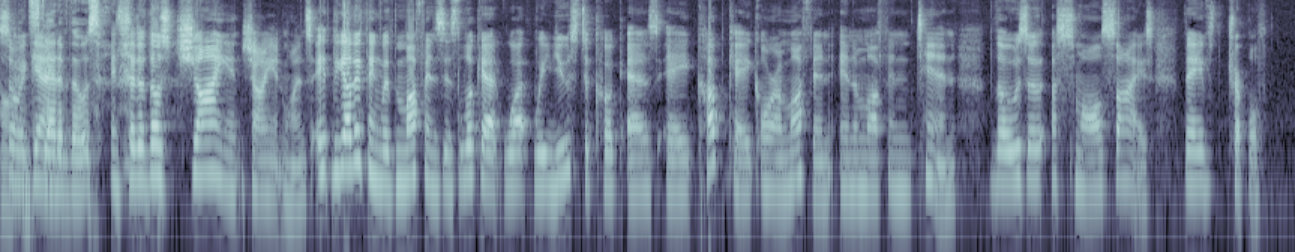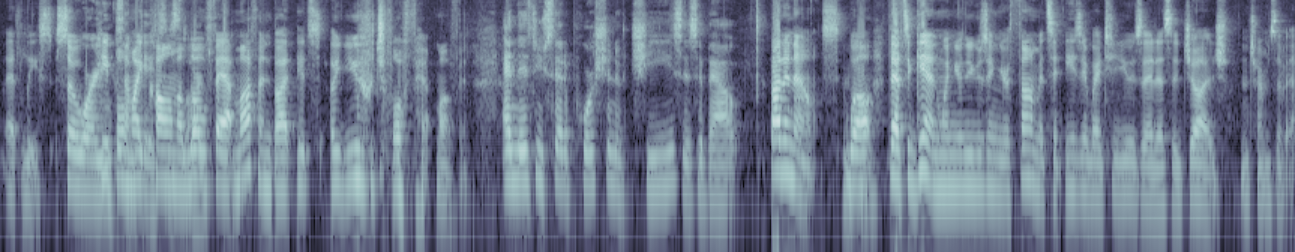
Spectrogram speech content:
Oh, so Oh, again, instead of those- instead of those giant, giant ones. It, the other thing with muffins is look at what we used to cook as a cupcake or a muffin in a muffin tin. Those are a small size. They've tripled at least. So Or people might call them a low fat muffin, but it's a huge low fat muffin. And as you said, a portion of cheese is about About an ounce. Mm-hmm. Well, that's again when you're using your thumb. It's an easy way to use it as a judge in terms of it.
